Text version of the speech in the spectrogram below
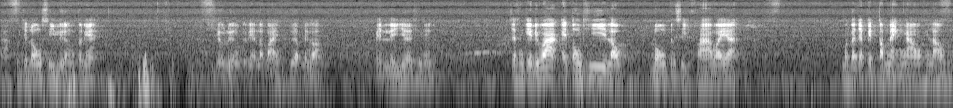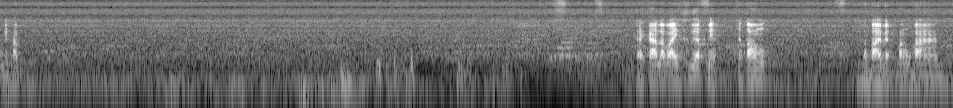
อะคุณจะลงสีเหลืองตัวเนี้ย เขียวเหลืองตัวเนี้ระบายเคลือบไปก่อน เป็นเลเยอร์ที่หนึ่งจะสังเกตได้ว่าไอ้ตรงที่เราลงเป็นสีฟ้าไว้อะมันก็จะเป็นตำแหน่งเงาให้เราเห็นไหมครับ แต่การระบายเคลือบเนี่ยจะต้องระบายแบบบางๆ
